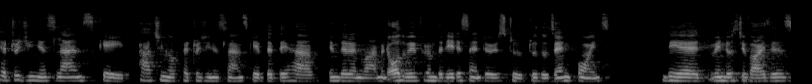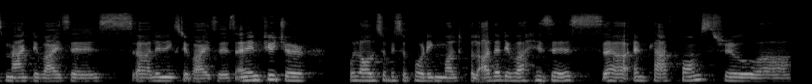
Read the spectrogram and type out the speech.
heterogeneous landscape, patching of heterogeneous landscape that they have in their environment, all the way from the data centers to, to those endpoints, be it Windows devices, Mac devices, uh, Linux devices, and in future, we'll also be supporting multiple other devices uh, and platforms through uh,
